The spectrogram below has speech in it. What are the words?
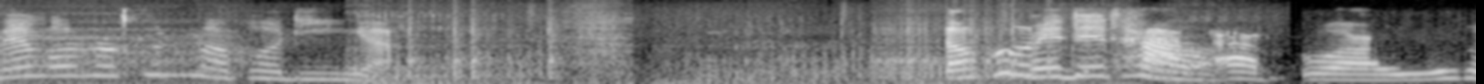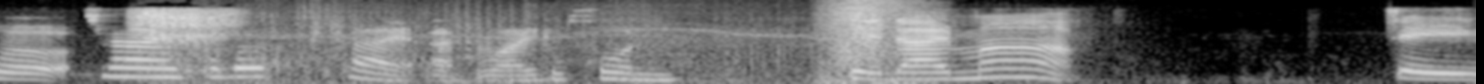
แม่มดมาขึ้นมาพอดีอะแล้วคือไม่ได้ถ่ายอัดไว้เถอะใช่ก็ได้ถ่ายอัดไว้ทุกคน เสียดายมาก จริง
